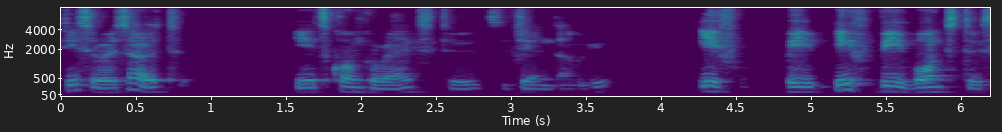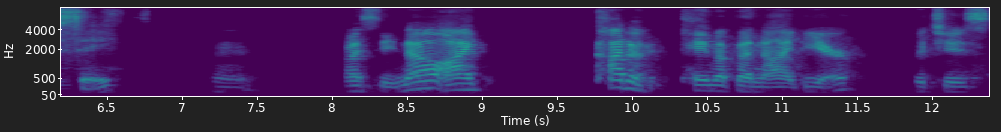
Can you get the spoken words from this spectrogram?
this result is congruent to the GNW. If we, if we want to say, Hmm. I see. Now I kind of came up an idea, which is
